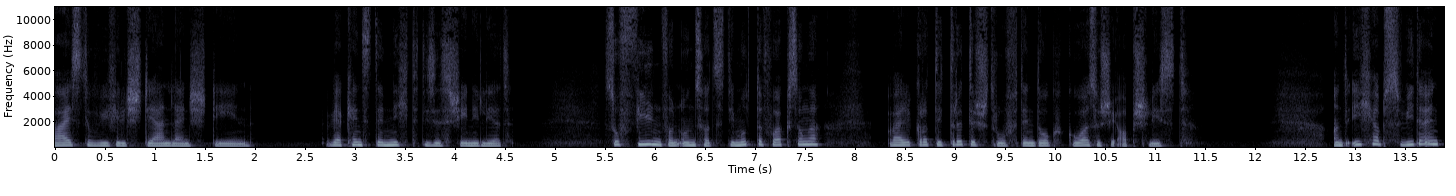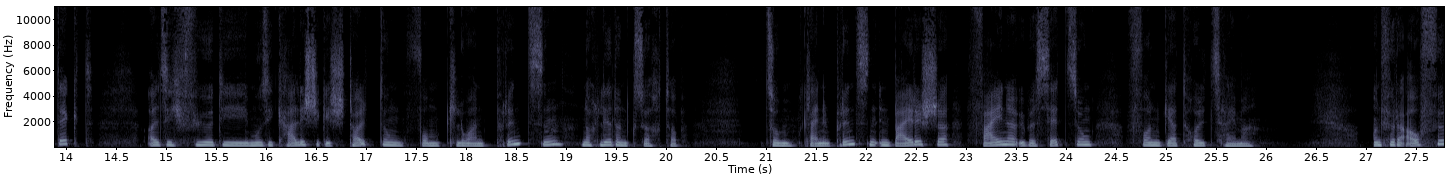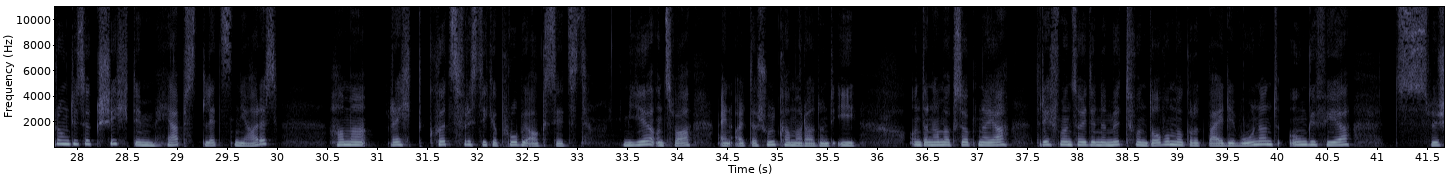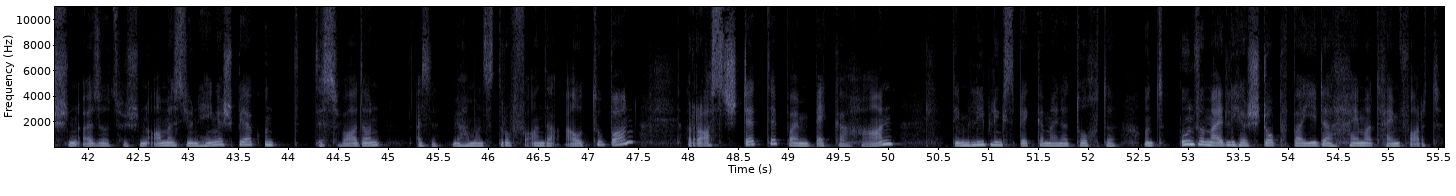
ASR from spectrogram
Weißt du, wie viel Sternlein stehen? Wer kennt's denn nicht, dieses schöne Lied? So vielen von uns hat's die Mutter vorgesungen, weil grad die dritte Strophe den Tag gar so schön abschließt. Und ich hab's wiederentdeckt, als ich für die musikalische Gestaltung vom kleinen Prinzen nach Liedern gesucht hab. Zum kleinen Prinzen in bayerischer, feiner Übersetzung von Gerd Holzheimer. Und für eine Aufführung dieser Geschichte im Herbst letzten Jahres haben wir recht kurzfristig eine Probe angesetzt. Mir, und zwar ein alter Schulkamerad und ich. Und dann haben wir gesagt, na ja, treffen wir uns halt in der Mitte von da, wo wir gerade beide wohnen, ungefähr zwischen, also zwischen Ammersee und Hengersberg. Und das war dann, also wir haben uns getroffen an der Autobahn, Raststätte beim Bäcker Hahn, dem Lieblingsbäcker meiner Tochter und unvermeidlicher Stopp bei jeder Heimatheimfahrt.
